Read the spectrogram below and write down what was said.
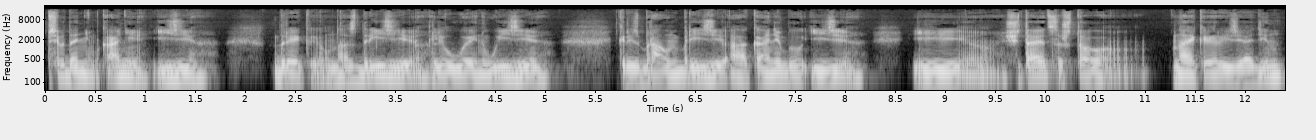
Псевдоним Kanye, Easy. Дрейк у нас Дризи, Лил Уэйн Уизи, Крис Браун Бризи, а Kanye был Easy. И э, считается, что Nike Air Easy 1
